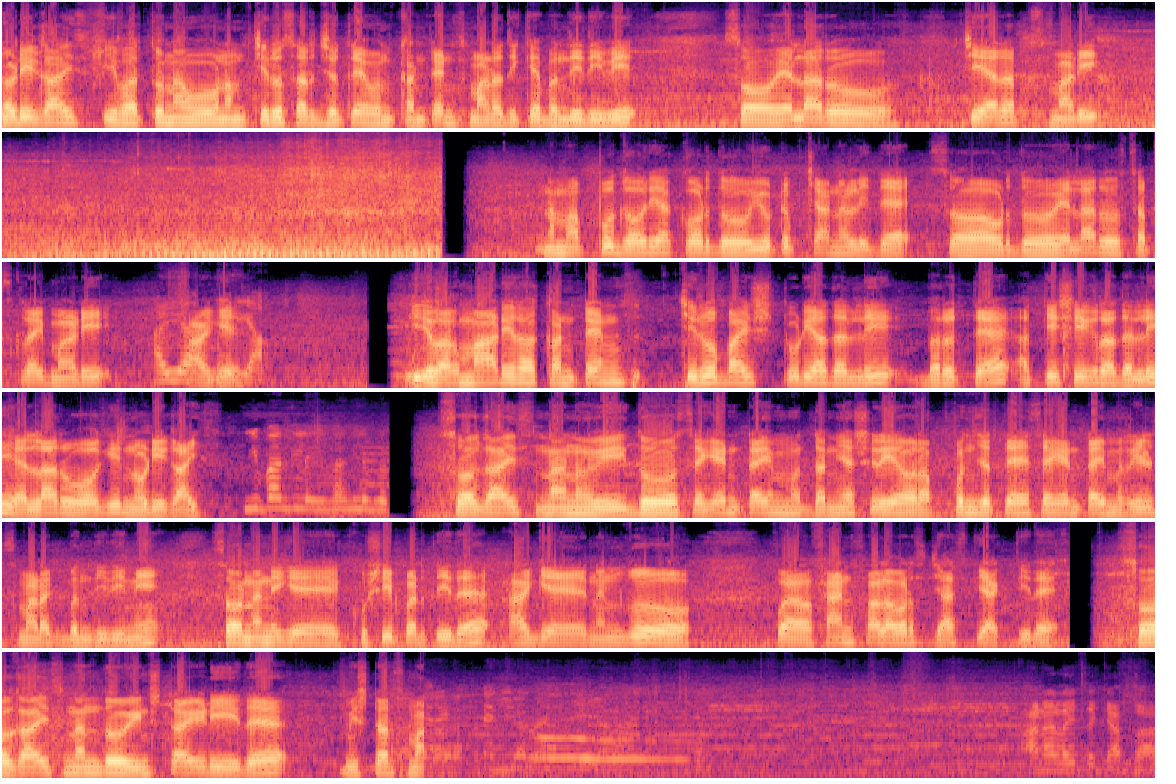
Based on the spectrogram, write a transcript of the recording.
ನೋಡಿ ಗಾಯ್ಸ್ ಇವತ್ತು ನಾವು ನಮ್ಮ ಚಿರು ಸರ್ ಜೊತೆ ಒಂದು ಕಂಟೆಂಟ್ಸ್ ಮಾಡೋದಕ್ಕೆ ಬಂದಿದ್ದೀವಿ. ಸೊ ಎಲ್ಲರೂ ಚೇರ್ ಅಪ್ಸ್ ಮಾಡಿ. ನಮ್ಮ ಅಪ್ಪು ಗೌರಿ ಅಕ್ಕವ್ರದ್ದು ಯೂಟ್ಯೂಬ್ ಚಾನಲ್ ಇದೆ. ಸೊ ಅವ್ರದ್ದು ಎಲ್ಲರೂ ಸಬ್ಸ್ಕ್ರೈಬ್ ಮಾಡಿ. ಹಾಗೆ. ಇವಾಗ ಮಾಡಿರೋ ಕಂಟೆಂಟ್ ಚಿರುಬಾಯ್ ಸ್ಟುಡಿಯೋದಲ್ಲಿ ಬರುತ್ತೆ ಅತಿ ಶೀಘ್ರದಲ್ಲಿ ಎಲ್ಲರೂ ಹೋಗಿ ನೋಡಿ ಗಾಯ್ಸ್ ಇವಾಗಲೇ ಇವಾಗ್ಲೇ ಸೊ ಗಾಯ್ಸ್ ನಾನು ಇದು ಸೆಕೆಂಡ್ ಟೈಮ್ ಧನ್ಯಶ್ರೀ ಅವರ ಅಪ್ಪನ ಜೊತೆ ಸೆಕೆಂಡ್ ಟೈಮ್ ರೀಲ್ಸ್ ಮಾಡೋಕ್ಕೆ ಬಂದಿದ್ದೀನಿ. ಸೊ ನನಗೆ ಖುಷಿ ಪಡ್ತಿದೆ. ಹಾಗೆ ನನಗೂ ಫ್ಯಾನ್ ಫಾಲೋವರ್ಸ್ ಜಾಸ್ತಿ ಆಗ್ತಿದೆ. ಸೊ ಗಾಯ್ಸ್ ನಂದು ಇನ್ಸ್ಟಾ ಐ ಡಿ ಇದೆ. ಮಿಸ್ಟರ್ ಸ್ಮಾ ಕ್ಯಾಮ್ರಾ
